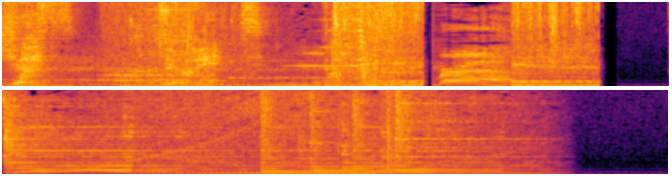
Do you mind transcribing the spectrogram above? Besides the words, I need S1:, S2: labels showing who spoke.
S1: Just do it.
